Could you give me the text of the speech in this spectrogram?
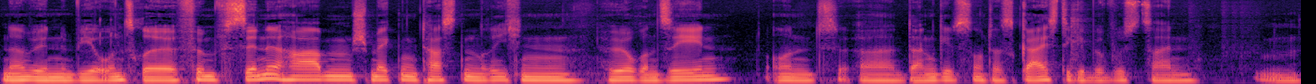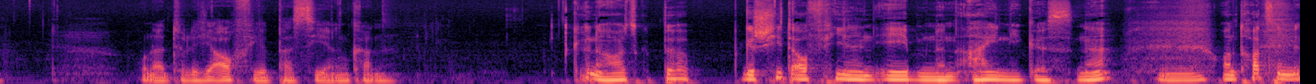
Ne, wenn wir unsere fünf Sinne haben, schmecken, tasten, riechen, hören, sehen und äh, dann gibt es noch das geistige Bewusstsein. Hm wo natürlich auch viel passieren kann. Genau, es geschieht auf vielen Ebenen einiges. Ne? Mhm. Und trotzdem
